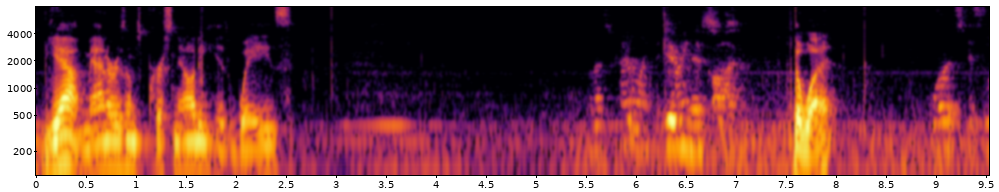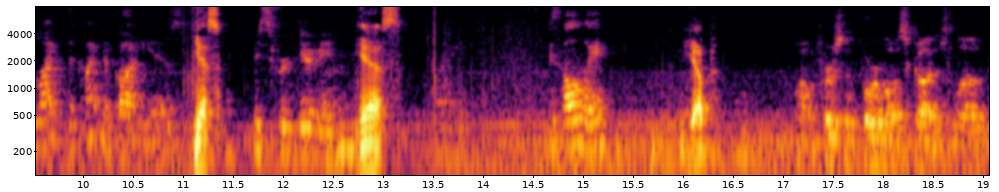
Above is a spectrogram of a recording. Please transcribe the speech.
And mannerisms? Yeah, mannerisms, personality, his ways. Well, that's kind of like the kind of God. The what? Well, it's, it's like the kind of God he is. Yes. He's forgiving. Yes. Right. He's holy. Yep. Well, first and foremost, God is love.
